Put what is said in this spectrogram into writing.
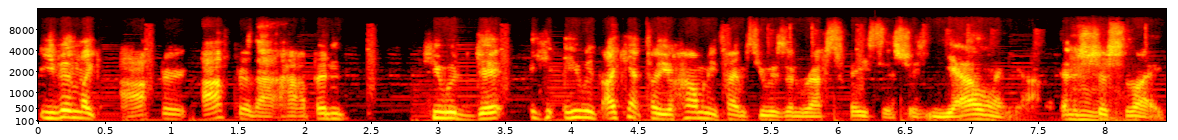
even like after after that happened, he would get he, he was I can't tell you how many times he was in refs' faces just yelling at him. And it's mm. just like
